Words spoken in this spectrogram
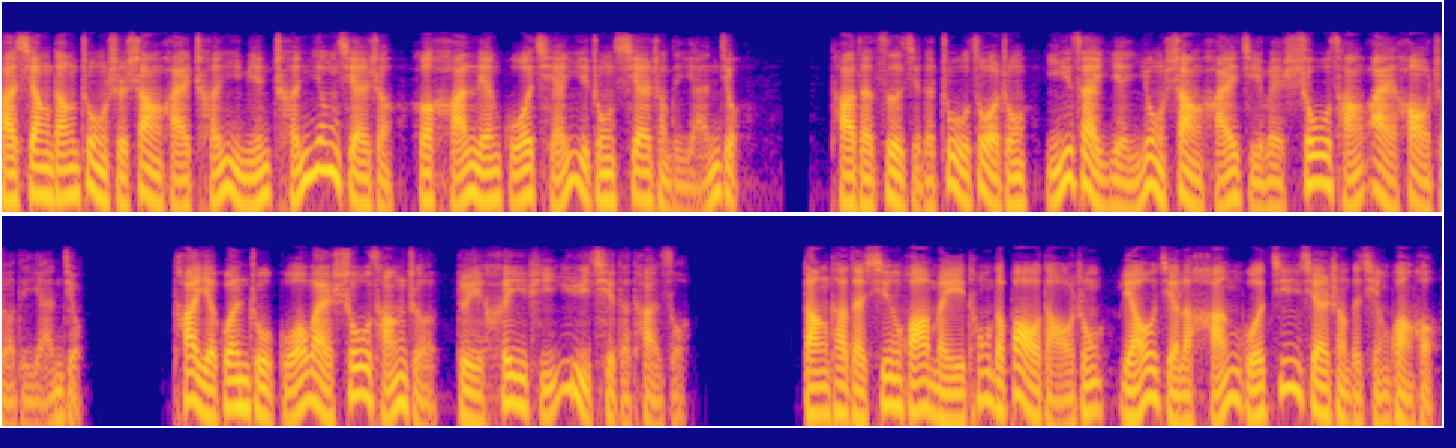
他相当重视上海陈一民、陈英先生和韩连国钱义中先生的研究。他在自己的著作中一再引用上海几位收藏爱好者的研究。他也关注国外收藏者对黑皮玉器的探索。当他在新华美通的报道中了解了韩国金先生的情况后，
